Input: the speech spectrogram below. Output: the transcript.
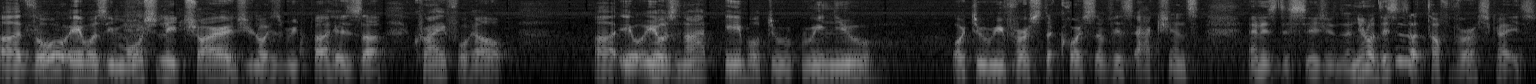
Uh, though it was emotionally charged, you know, his, uh, his uh, cry for help, uh, it, it was not able to renew or to reverse the course of his actions and his decisions. And you know, this is a tough verse, guys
